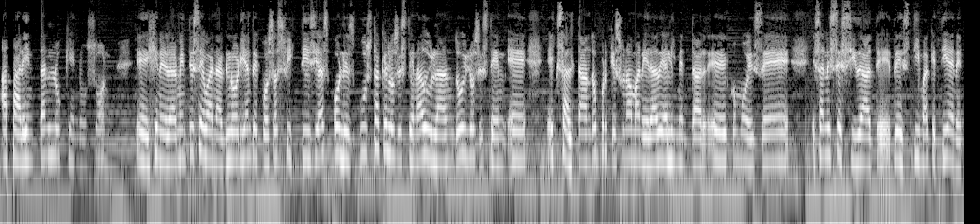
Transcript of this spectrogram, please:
aparentan lo que no son. Eh, generalmente se vanaglorian de cosas ficticias o les gusta que los estén adulando y los estén eh, exaltando porque es una manera de alimentar eh, como ese, esa necesidad de, estima que tienen.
